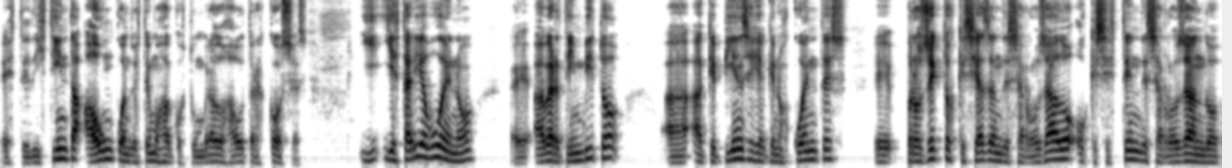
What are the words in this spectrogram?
este, distinta, aun cuando estemos acostumbrados a otras cosas. Y, estaría bueno, eh, a ver, te invito a, que pienses y a que nos cuentes eh, proyectos que se hayan desarrollado o que se estén desarrollando,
